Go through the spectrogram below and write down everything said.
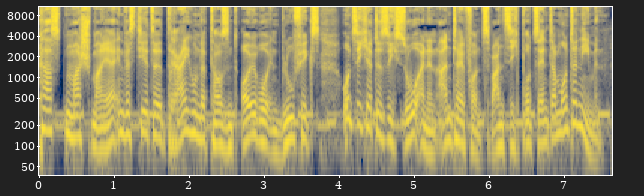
Carsten Maschmeyer investierte 300.000 Euro in Bluefix und sicherte sich so einen Anteil von 20 Prozent am Unternehmen.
